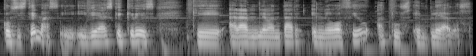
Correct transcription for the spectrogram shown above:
con sistemas e ideas que crees que harán levantar el negocio a tus empleados.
